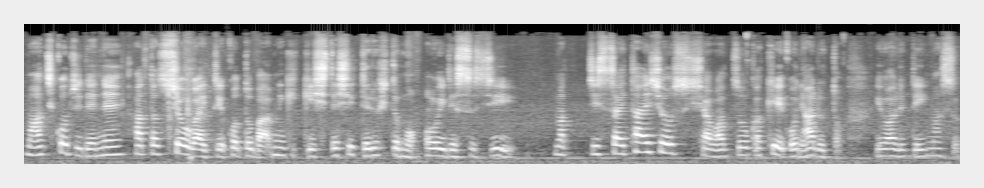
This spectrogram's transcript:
まあ、あちこちでね、発達障害という言葉見聞きして知ってる人も多いですし、まあ、実際対象者は増加傾向にあると言われています。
